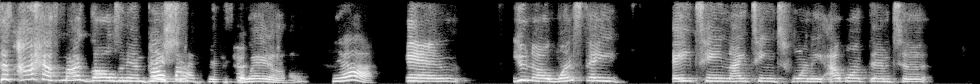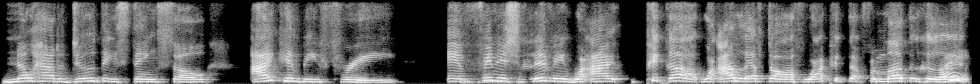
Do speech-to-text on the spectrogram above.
Because I have my goals and ambitions as well. Yeah. And, you know, once they 18, 19, 20, I want them to know how to do these things so I can be free and finish living where I pick up, where I left off, where I picked up from motherhood. Right.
